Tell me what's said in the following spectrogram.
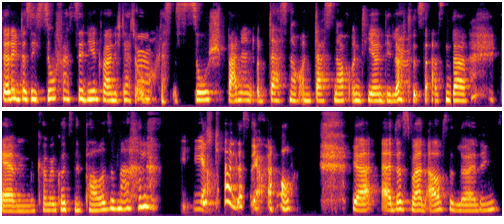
dadurch, dass ich so fasziniert war und ich dachte, mhm. oh, das ist so spannend und das noch und das noch und hier und die Leute saßen da. Ähm, können wir kurz eine Pause machen? Ja. Ich kann das ja. auch. Ja, das waren auch so Learnings.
